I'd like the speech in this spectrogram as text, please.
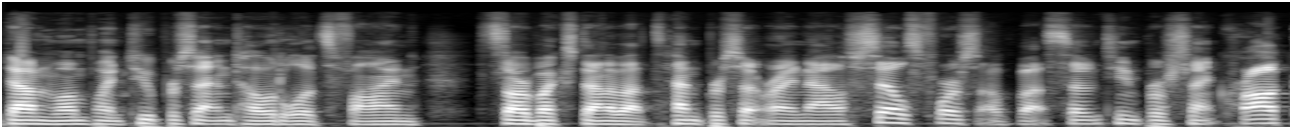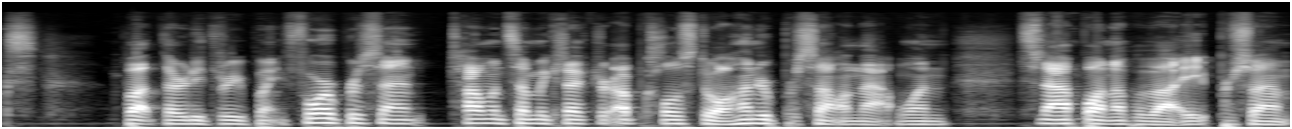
down 1.2% in total. It's fine. Starbucks down about 10% right now. Salesforce up about 17%. Crocs about 33.4%. Taiwan Semiconductor up close to 100% on that one. Snap on up about 8%.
